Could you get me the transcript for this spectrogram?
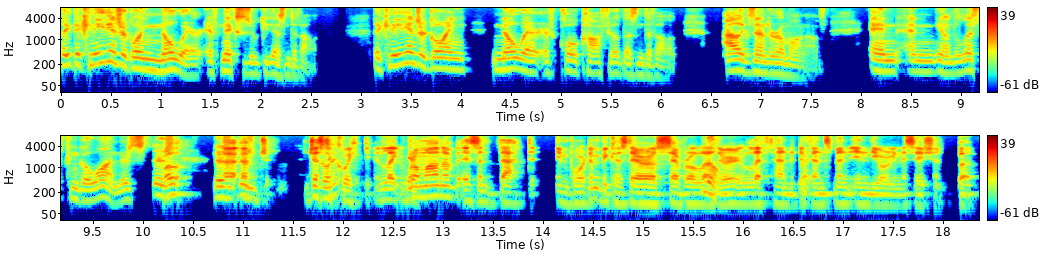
like the Canadiens are going nowhere if Nick Suzuki doesn't develop. The Canadiens are going nowhere if Cole Caufield doesn't develop. Alexander Romanov, and and you know the list can go on. There's there's well, there's, uh, there's just a ahead. quick, like yeah. Romanov isn't that important because there are several no. other left-handed right. defensemen in the organization. But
